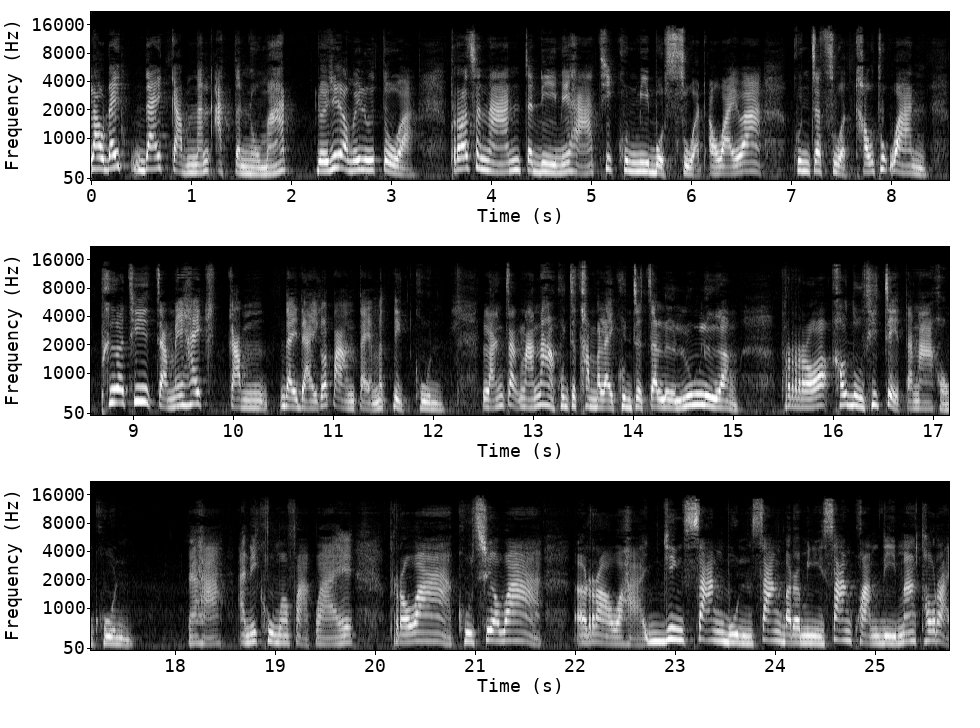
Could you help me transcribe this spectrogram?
เราได้ได้กรรมนั้นอัตโนมัติ โดยที่เราไม่รู้ตัว เพราะฉะนั้นจะดีไหมคะที่คุณมีบทสวดเอาไว้ว่า คุณจะสวดเขาทุกวัน เพื่อที่จะไม่ให้กรรมใด ๆ ก็ตามแต่มาติดคุณ หลังจากนั้นนะคะคุณจะทำอะไรคุณจะเจริญรุ่งเรือง เพราะเขาดูที่เจตนาของคุณนะคะ อันนี้ครูมาฝากไว้ เพราะว่าครูเชื่อว่าเราอะค่ะยิ่งสร้างบุญสร้างบารมีสร้างความดีมากเท่าไหร่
